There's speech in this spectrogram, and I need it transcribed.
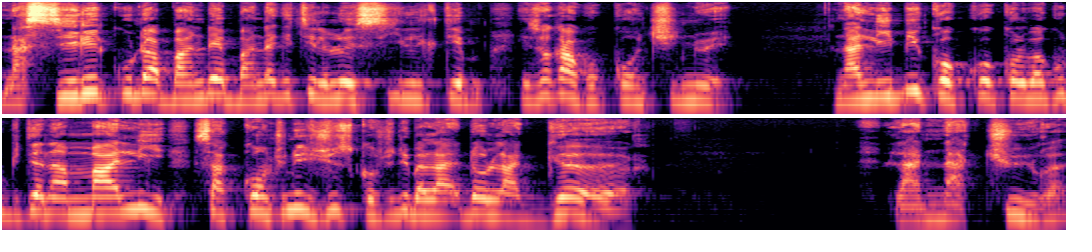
Na syrie kuna banda ebandaki ti lelo esili te ezo kaka kocontinue na libye koloba kutu te na mali ça continue jusqu'aujourd'hui dans la guerre la nature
